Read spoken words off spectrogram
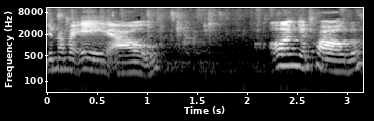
Then I'm gonna add our onion powder.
